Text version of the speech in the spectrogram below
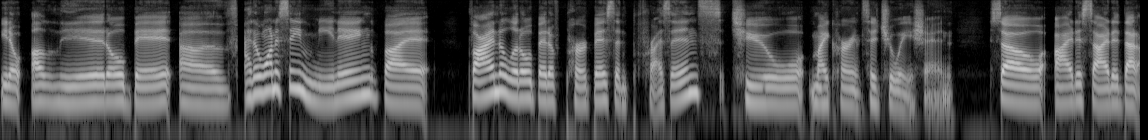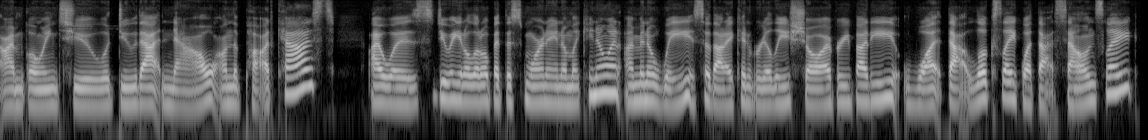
you know, a little bit of, I don't want to say meaning, but find a little bit of purpose and presence to my current situation. So I decided that I'm going to do that now on the podcast. I was doing it a little bit this morning. I'm like, you know what? I'm going to wait so that I can really show everybody what that looks like, what that sounds like.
